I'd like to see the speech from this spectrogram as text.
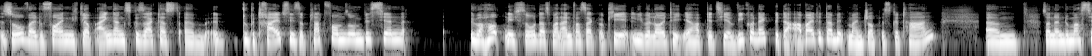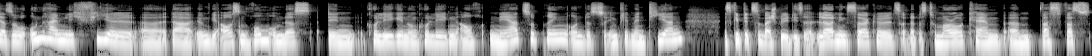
so, weil du vorhin, ich glaube, eingangs gesagt hast, ähm, du betreibst diese Plattform so ein bisschen überhaupt nicht so, dass man einfach sagt, okay, liebe Leute, ihr habt jetzt hier VConnect, bitte arbeitet damit, mein Job ist getan. Ähm, sondern du machst ja so unheimlich viel äh, da irgendwie außenrum, um das den Kolleginnen und Kollegen auch näher zu bringen und es zu implementieren. Es gibt jetzt zum Beispiel diese Learning Circles oder das Tomorrow Camp. Ähm, was, was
